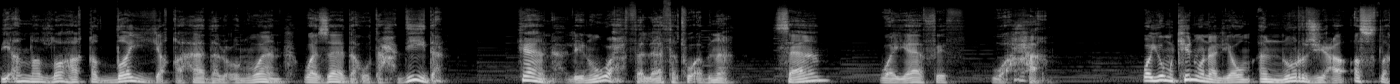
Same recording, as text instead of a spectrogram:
بأن الله قد ضيق هذا العنوان وزاده تحديدا. كان لنوح ثلاثة أبناء سام ويافث وحام. ويمكننا اليوم أن نرجع أصل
